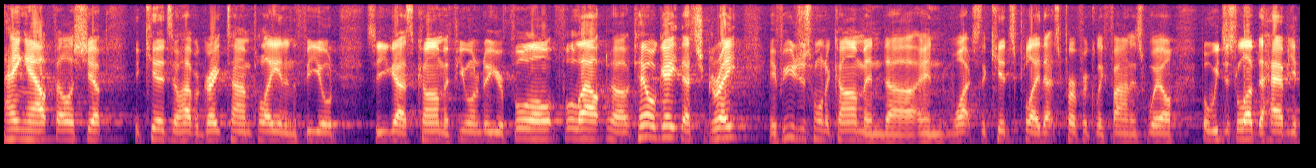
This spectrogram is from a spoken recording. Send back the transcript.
hang out, fellowship. The kids will have a great time playing in the field. So you guys come. If you want to do your full full out uh, tailgate, that's great. If you just want to come and uh, and watch the kids play, that's perfectly fine as well. But we just love to have you.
